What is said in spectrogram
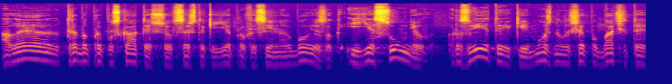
Але треба припускати, що все ж таки є професійний обов'язок і є сумнів, розвіяти який можна лише побачити,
